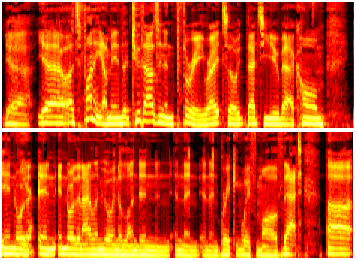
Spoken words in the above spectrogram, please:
Yeah, yeah, it's funny. I mean, the 2003, right? So that's you back home in Northern yeah. in, in Northern Ireland, going to London, and, and then and then breaking away from all of that. Uh,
